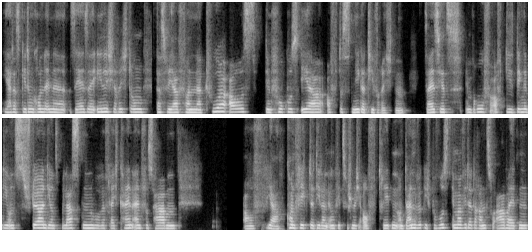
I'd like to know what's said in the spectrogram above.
Ja, das geht im Grunde in eine sehr, sehr ähnliche Richtung, dass wir von Natur aus den Fokus eher auf das Negative richten. Sei es jetzt im Beruf auf die Dinge, die uns stören, die uns belasten, wo wir vielleicht keinen Einfluss haben, auf ja, Konflikte, die dann irgendwie zwischendurch auftreten und dann wirklich bewusst immer wieder daran zu arbeiten,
